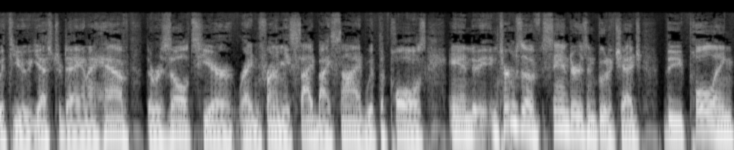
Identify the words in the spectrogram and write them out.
with you yesterday, and I have the results here right in front of me, side by side with the polls. And in terms of Sanders and Buttigieg, the polling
